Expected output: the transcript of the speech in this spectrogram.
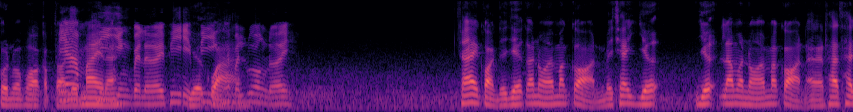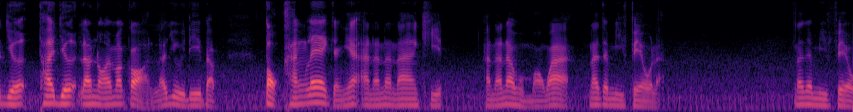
คนพอๆกับตอนพี่เล่นไม่พี่นะยิงไปเลยพี่เยอะพี่กยิงว่าให้มันล่วงเลย ใช่ก่อนจะเยอะก็น้อยมาก่อน ไม่ใช่เยอะ เยอะแล้วมาน้อยมาก่อนเออถ้าถ้าเยอะถ้าเยอะแล้วน้อยมาก่อน แล้วอยู่ดีแบบตกครั้งแรกอย่างเงี้ย อันนั้นน่ะน่าคิด อันนั้นน่ะผมมองว่าน่าจะมีเฟลแหละน่าจะมีเฟล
